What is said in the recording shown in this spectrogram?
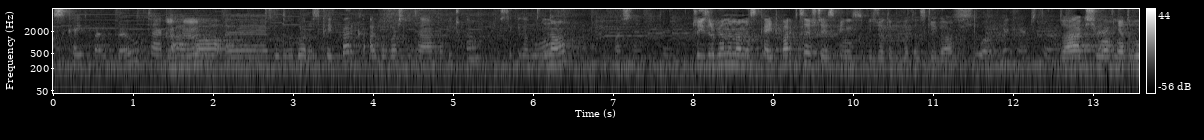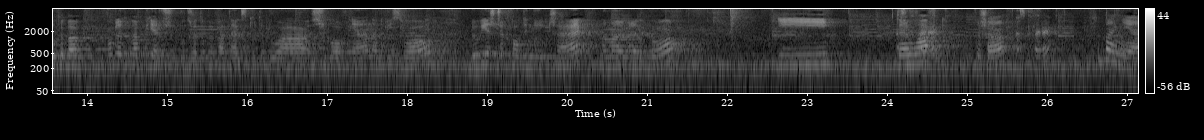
Skatepark był. Tak, Mhm. albo e, był do wyboru skatepark, albo właśnie ta kapliczka. Coś takiego było? No, Właśnie. Czyli zrobiony mamy skatepark. Co jeszcze jest pieniędzy z budżetu obywatelskiego? Siłownia, nie wiem czy to... Tak, siłownia. To był chyba, w ogóle chyba pierwszy budżet obywatelski. To była siłownia nad Wisłą. Był jeszcze chodniczek na Małym Rynku. I A te skwerek? ławki... Proszę? A skwerek? Chyba nie.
